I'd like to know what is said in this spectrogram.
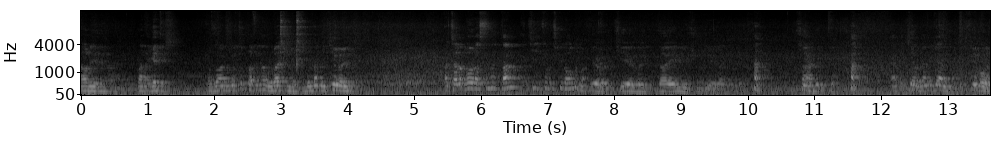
Abi dedim. Bana getir. O zaman YouTube'da falan uğraşmıyorum. Bundan iki yıl önce. Açalım orasını tam iki, iki buçuk yıl oldu mu? Yok iki yılı daha yeni üçüncü yıla giriyor. İki yıl bitti. Yani iki yıl ben geldim. İki yıl oldu.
